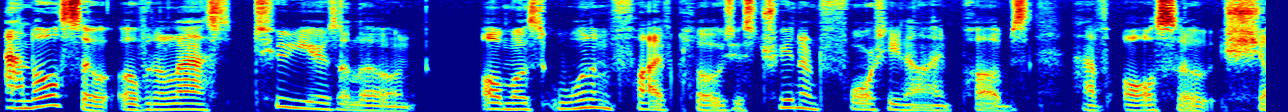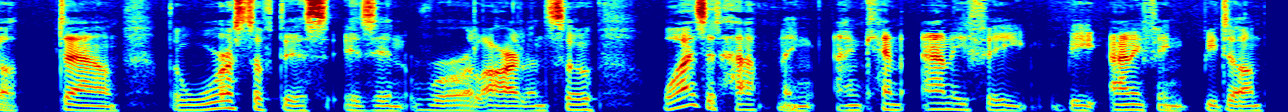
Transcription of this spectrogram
and also over the last two years alone, almost one in five closures, 349 pubs have also shut down. The worst of this is in rural Ireland. So why is it happening and can anything be anything be done?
